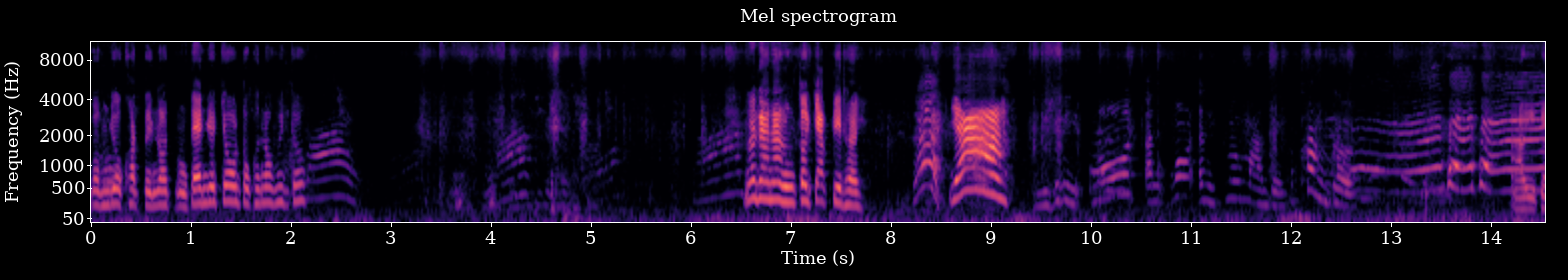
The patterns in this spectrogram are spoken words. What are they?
บ่มโยคัดไปนอนแตนโยโจลตัวคนนอกวินตัวไม่ได้นะหนึ่งตัวจับติดเลยย่านี่ก็นี่มอดอันมอดอันนี้เพื่อมันเลยข้างเตอเอาอีกแก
